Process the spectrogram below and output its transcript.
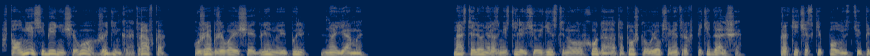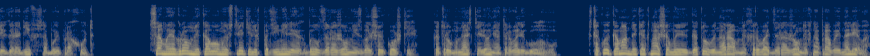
вполне себе ничего, жиденькая травка, уже обживающая глину и пыль дна ямы. Настя и Леня разместились у единственного входа, а Татошка улегся метрах в пяти дальше, практически полностью перегородив собой проход. Самый огромный, кого мы встретили в подземельях, был зараженный из большой кошки, которому Настя и Леня оторвали голову. С такой командой, как наша, мы готовы на равных рвать зараженных направо и налево.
